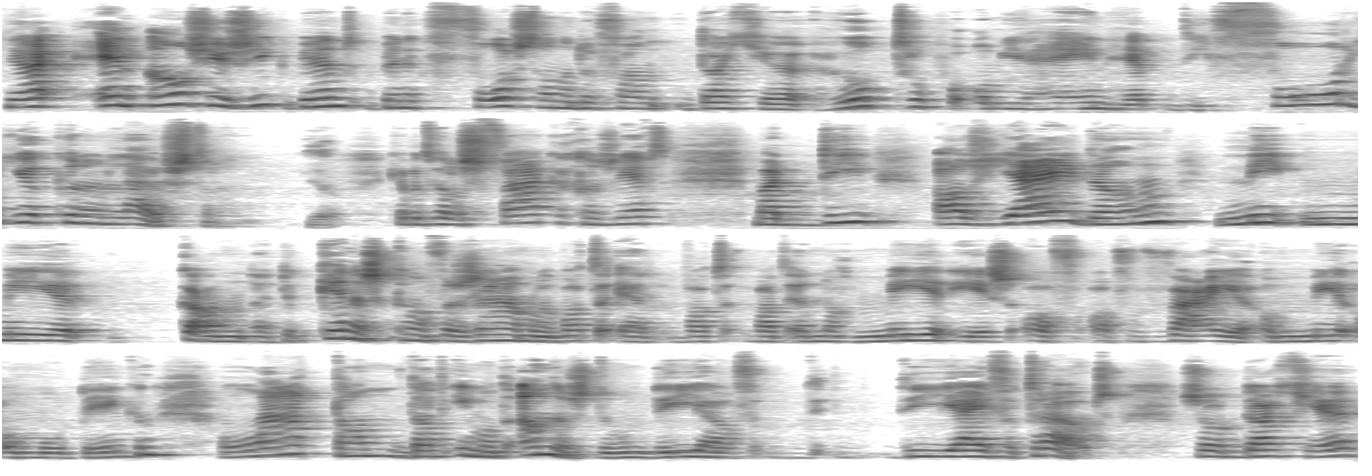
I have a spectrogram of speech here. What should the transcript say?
Ja, en als je ziek bent, ben ik voorstander ervan dat je hulptroepen om je heen hebt die voor je kunnen luisteren. Ja. Ik heb het wel eens vaker gezegd, maar die, als jij dan niet meer kan, eh, de kennis kan verzamelen wat er, wat, wat er nog meer is of, of waar je om meer om moet denken, laat dan dat iemand anders doen die, jou, die jij vertrouwt. Zodat je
